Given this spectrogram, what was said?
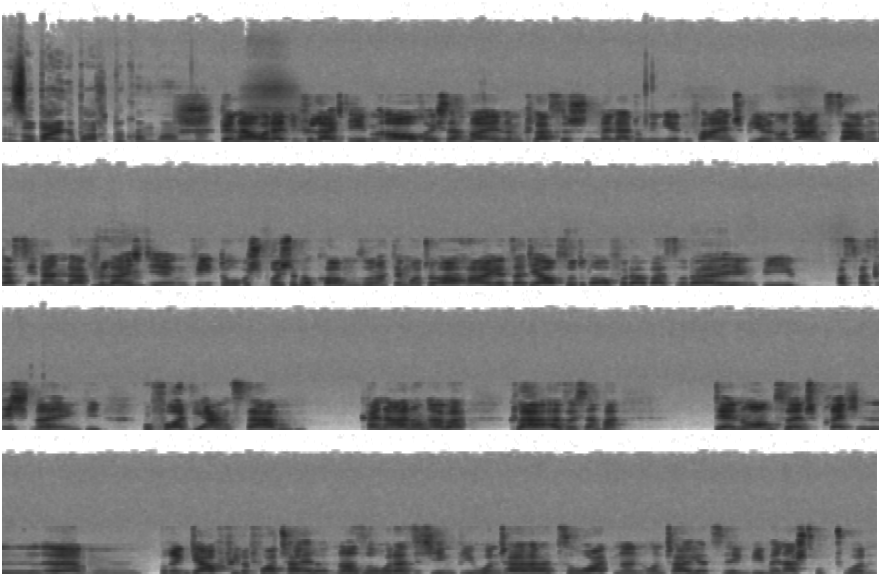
so beigebracht bekommen haben. Ne? Genau, oder die vielleicht eben auch, ich sag mal, in einem klassischen männerdominierten Verein spielen und Angst haben, dass sie dann da mhm. vielleicht mhm. irgendwie doofe Sprüche bekommen, so nach dem Motto, aha, jetzt seid ihr auch so drauf oder was. Oder mhm. irgendwie, was weiß ich, ne? Irgendwie, bevor die Angst haben, keine Ahnung, aber klar, also ich sag mal, der Norm zu entsprechen, ähm, bringt ja auch viele Vorteile, ne? So, oder sich irgendwie unterzuordnen unter jetzt irgendwie Männerstrukturen.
